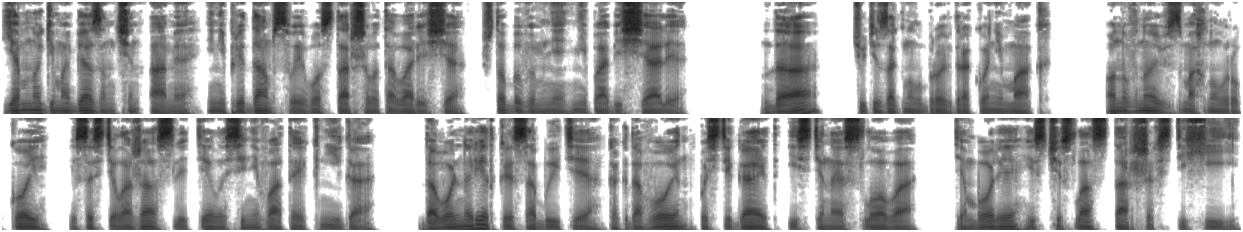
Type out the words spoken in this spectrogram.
«Я многим обязан, Чин-Аме, и не предам своего старшего товарища, что бы вы мне не пообещали». «Да?» Чуть изогнул бровь драконий маг. Он вновь взмахнул рукой, и со стеллажа слетела синеватая книга. Довольно редкое событие, когда воин постигает истинное слово, тем более из числа старших стихий.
